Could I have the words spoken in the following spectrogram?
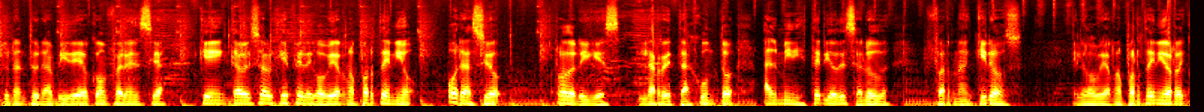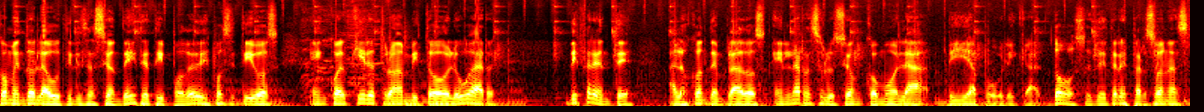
durante una videoconferencia que encabezó el jefe de gobierno porteño, Horacio Rodríguez Larreta, junto al Ministerio de Salud, Fernán Quirós. El gobierno porteño recomendó la utilización de este tipo de dispositivos en cualquier otro ámbito o lugar, diferente a los contemplados en la resolución como la vía pública. Dos de tres personas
